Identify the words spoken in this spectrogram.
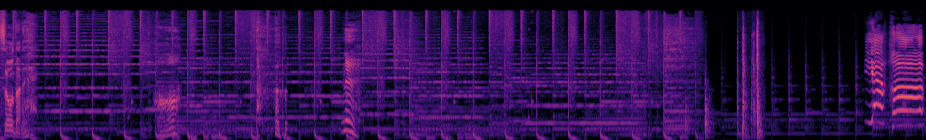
そうだね。はあ。ねは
